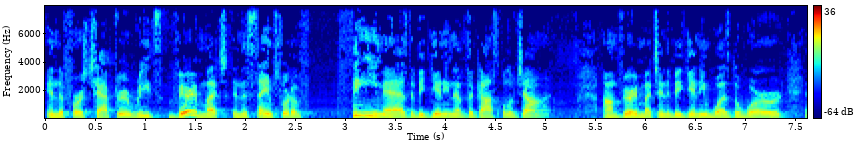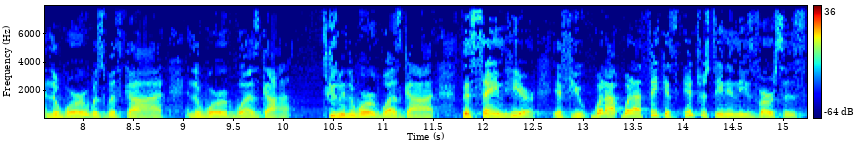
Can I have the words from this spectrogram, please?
in the first chapter. It reads very much in the same sort of theme as the beginning of the Gospel of John. Um, very much in the beginning was the Word, and the Word was with God, and the Word was God. Excuse me, the Word was God. The same here. If you, what I, what I think is interesting in these verses,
